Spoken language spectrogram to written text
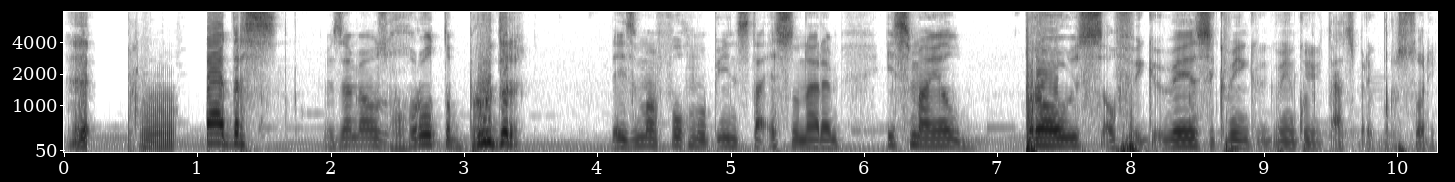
Verder, we zijn bij onze grote broeder. Deze man volgt me op Insta, is zo naar hem. Ismail Bros, of ik weet, ik weet, ik weet hoe ik het uitspreek bro, sorry.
